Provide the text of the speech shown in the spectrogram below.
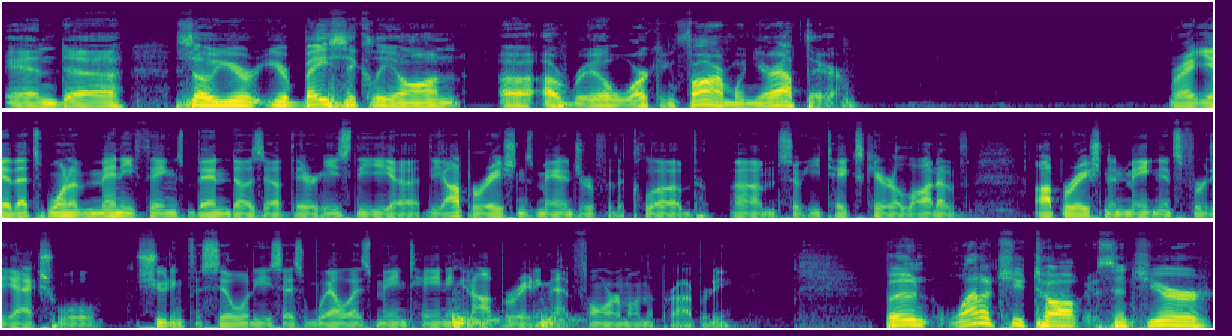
and uh, so you're you're basically on a, a real working farm when you're out there. Right. Yeah, that's one of many things Ben does out there. He's the uh, the operations manager for the club, um, so he takes care of a lot of operation and maintenance for the actual shooting facilities, as well as maintaining and operating that farm on the property. Boone, why don't you talk since you're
